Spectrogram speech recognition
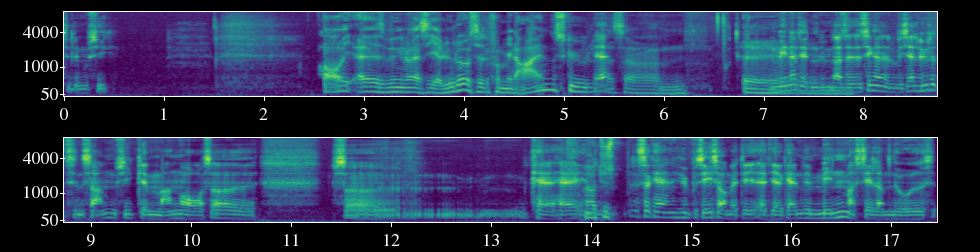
til den musik? Og altså, altså, jeg lytter jo til det for min egen skyld. Ja. Altså, Øh, Minder det, den, altså jeg tænker, hvis jeg lytter til den samme musik gennem mange år, så, så kan have en, Nå, du... så kan jeg have en hypotese om, at, det, at jeg gerne vil minde mig selv om noget,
